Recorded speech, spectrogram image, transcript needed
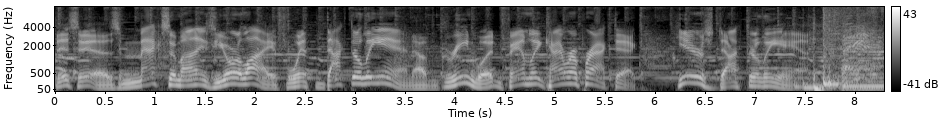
This is Maximize Your Life with Dr. Leanne of Greenwood Family Chiropractic. Here's Dr. Leanne.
